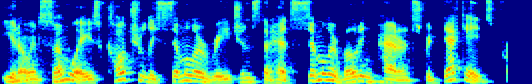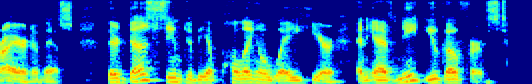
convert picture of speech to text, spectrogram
you know, in some ways, culturally similar regions that had similar voting patterns for decades prior to this. There does seem to be a pulling away here. And Avneet, you go first.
